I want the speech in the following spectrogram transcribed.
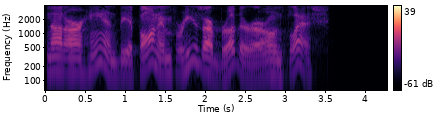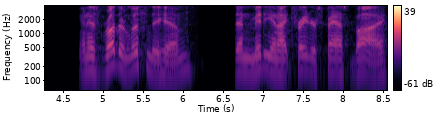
not our hand be upon him, for he is our brother, our own flesh. And his brother listened to him. Then Midianite traders passed by,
